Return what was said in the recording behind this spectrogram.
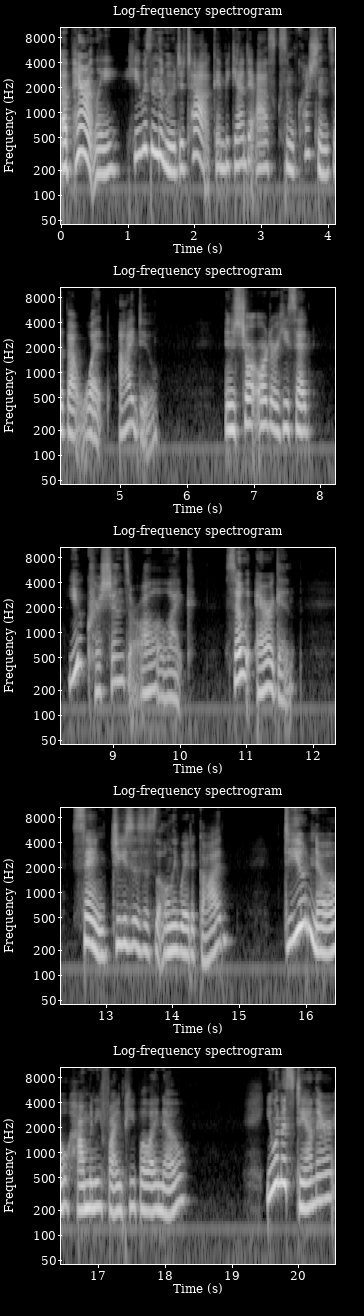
Apparently, he was in the mood to talk and began to ask some questions about what I do. In short order, he said, You Christians are all alike, so arrogant, saying Jesus is the only way to God. Do you know how many fine people I know? You want to stand there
